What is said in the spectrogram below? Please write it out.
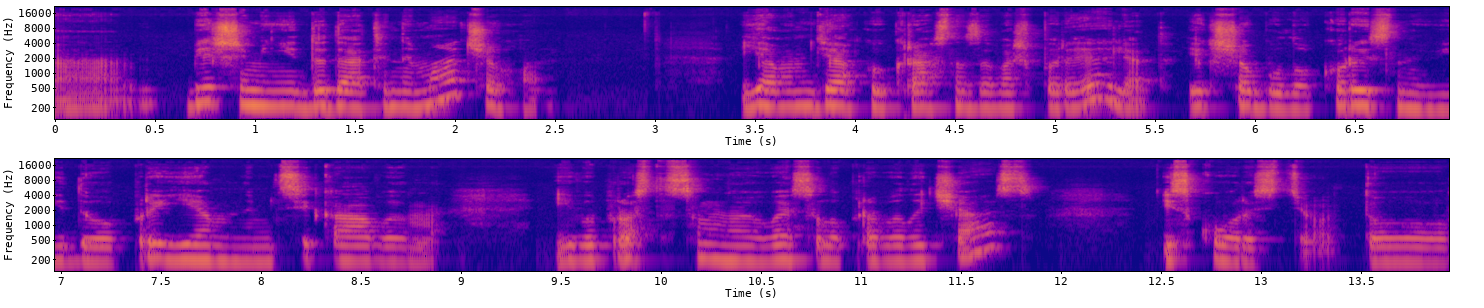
Е, Більше мені додати нема чого. Я вам дякую красно за ваш перегляд. Якщо було корисним відео, приємним, цікавим, і ви просто зі мною весело провели час і з користю, то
